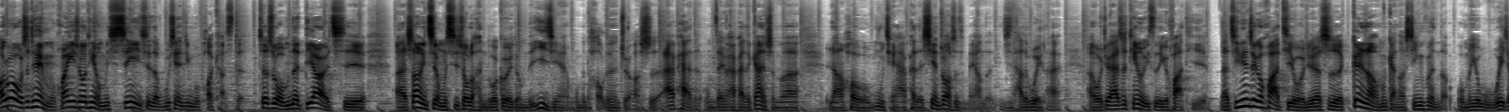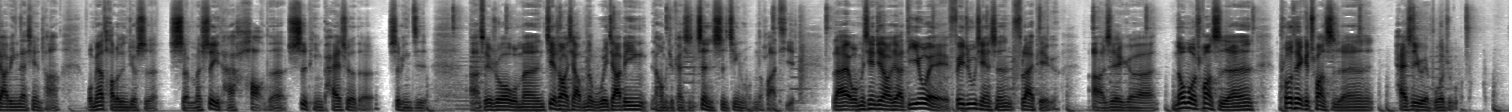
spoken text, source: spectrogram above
好，各位，我是 Tim，欢迎收听我们新一期的无限进步 Podcast。这是我们的第二期。呃，上一期我们吸收了很多各位对我们的意见，我们讨论的主要是 iPad，我们在用 iPad 干什么，然后目前 iPad 的现状是怎么样的，以及它的未来。啊，我觉得还是挺有意思的一个话题。那今天这个话题，我觉得是更让我们感到兴奋的。我们有五位嘉宾在现场，我们要讨论的就是什么是一台好的视频拍摄的视频机。啊，所以说我们介绍一下我们的五位嘉宾，然后我们就开始正式进入我们的话题。来，我们先介绍一下第一位飞猪先生 Flypig 啊，这个 Normal 创始人，Protec 创始人，还是一位博主，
